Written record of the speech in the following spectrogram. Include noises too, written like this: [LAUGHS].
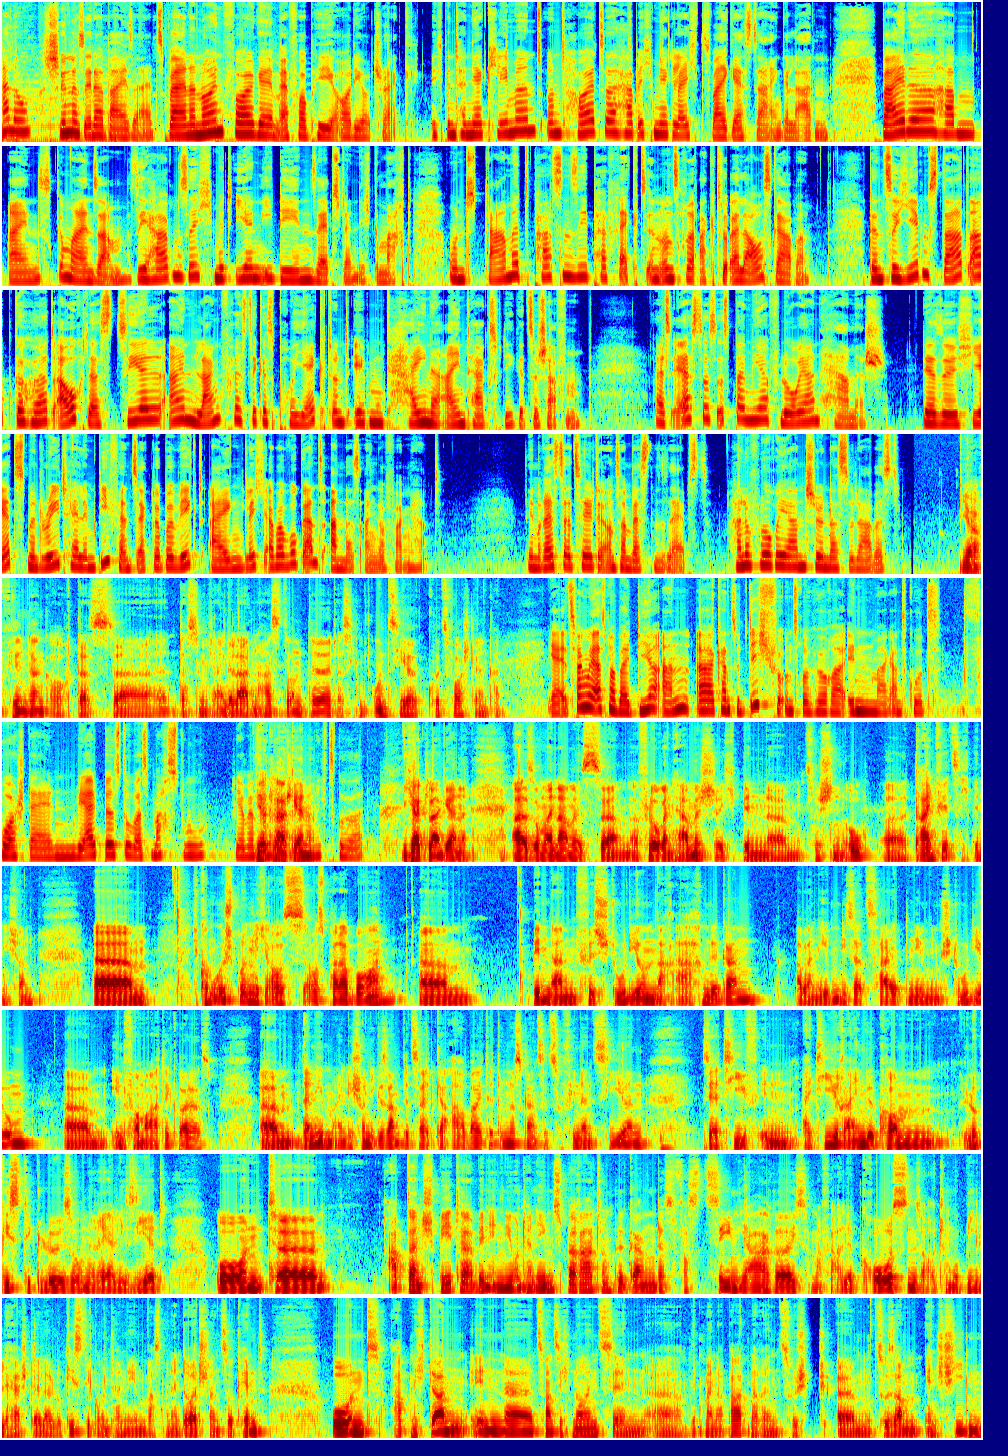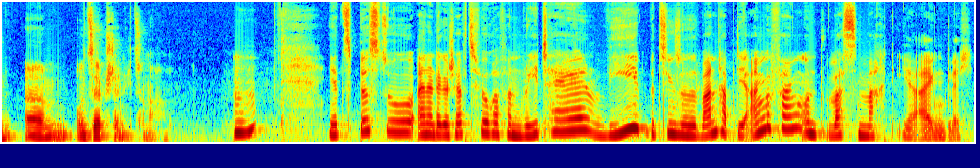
Hallo, schön, dass ihr dabei seid bei einer neuen Folge im FVP Audio Track. Ich bin Tanja Clement und heute habe ich mir gleich zwei Gäste eingeladen. Beide haben eins gemeinsam. Sie haben sich mit ihren Ideen selbstständig gemacht und damit passen sie perfekt in unsere aktuelle Ausgabe. Denn zu jedem Startup gehört auch das Ziel, ein langfristiges Projekt und eben keine Eintagsfliege zu schaffen. Als erstes ist bei mir Florian Hermisch der sich jetzt mit Retail im Defense-Sektor bewegt, eigentlich aber wo ganz anders angefangen hat. Den Rest erzählt er uns am besten selbst. Hallo Florian, schön, dass du da bist. Ja, vielen Dank auch, dass, äh, dass du mich eingeladen hast und äh, dass ich uns hier kurz vorstellen kann. Ja, jetzt fangen wir erstmal bei dir an. Äh, kannst du dich für unsere HörerInnen mal ganz kurz vorstellen? Wie alt bist du? Was machst du? Wir haben ja, ja klar, gerne. noch nichts gehört. Ja, klar, gerne. Also, mein Name ist ähm, Florian Hermisch. Ich bin ähm, inzwischen, oh, äh, 43 bin ich schon. Ähm, ich komme ursprünglich aus, aus Paderborn, ähm, bin dann fürs Studium nach Aachen gegangen, aber neben dieser Zeit, neben dem Studium, ähm, Informatik war das, ähm, daneben eigentlich schon die gesamte Zeit gearbeitet, um das Ganze zu finanzieren sehr tief in IT reingekommen, Logistiklösungen realisiert und äh, ab dann später bin ich in die Unternehmensberatung gegangen, das fast zehn Jahre, ich sag mal für alle großen, so Automobilhersteller, Logistikunternehmen, was man in Deutschland so kennt. Und habe mich dann in äh, 2019 äh, mit meiner Partnerin zu, ähm, zusammen entschieden, ähm, uns selbstständig zu machen. Mhm. Jetzt bist du einer der Geschäftsführer von Retail. Wie bzw. wann habt ihr angefangen und was macht ihr eigentlich?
